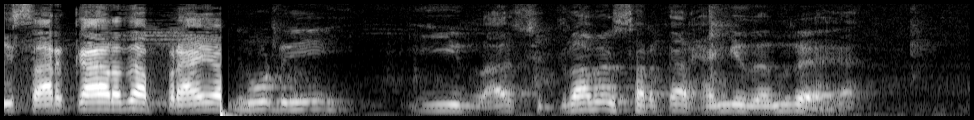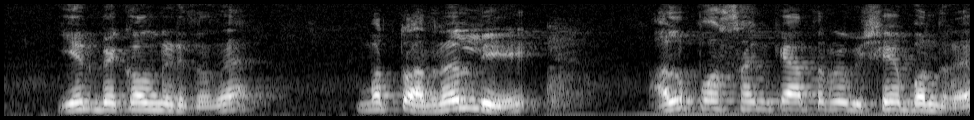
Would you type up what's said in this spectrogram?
ಈ ಸರ್ಕಾರದ ಪ್ರಾಯ ನೋಡ್ರಿ, ಈ ಸಿದ್ದರಾಮಯ್ಯ ಸರ್ಕಾರ ಹೆಂಗಿದೆ ಅಂದರೆ ಏನು ಬೇಕಾದ್ರೂ ನಡೀತದೆ. ಮತ್ತು ಅದರಲ್ಲಿ ಅಲ್ಪಸಂಖ್ಯಾತರ ವಿಷಯ ಬಂದರೆ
